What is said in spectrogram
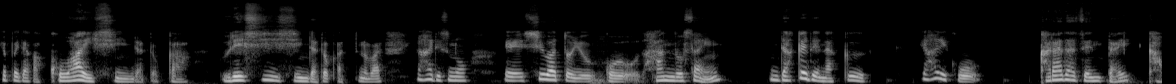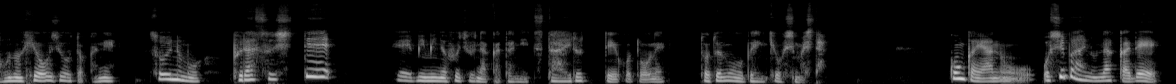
やっぱりだから怖いシーンだとか、嬉しいシーンだとかっていうのは、やはりその、えー、手話というこうハンドサインだけでなく、やはりこう、体全体、顔の表情とかね、そういうのもプラスして、えー、耳の不自由な方に伝えるっていうことをね、とても勉強しました。今回あの、お芝居の中で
